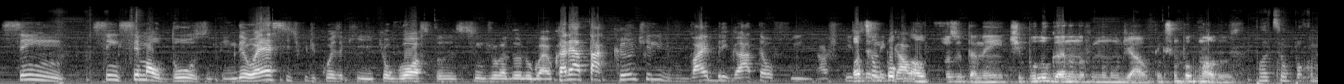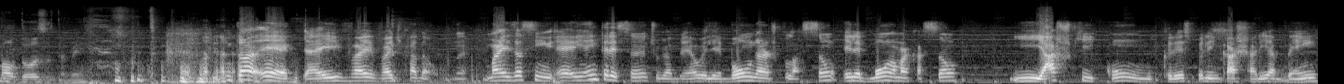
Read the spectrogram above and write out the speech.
sem, sem ser maldoso, entendeu? É esse tipo de coisa que, que eu gosto assim, de jogador uruguaio. O cara é atacante, ele vai brigar até o fim. Acho que isso Pode é ser um legal. pouco maldoso também, tipo o Lugano no, no Mundial. Tem que ser um pouco maldoso. Pode ser um pouco maldoso também. Então, é, aí vai, vai de cada um, né? Mas assim, é, é interessante o Gabriel, ele é bom na articulação, ele é bom na marcação. E acho que com o Crespo ele encaixaria bem.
